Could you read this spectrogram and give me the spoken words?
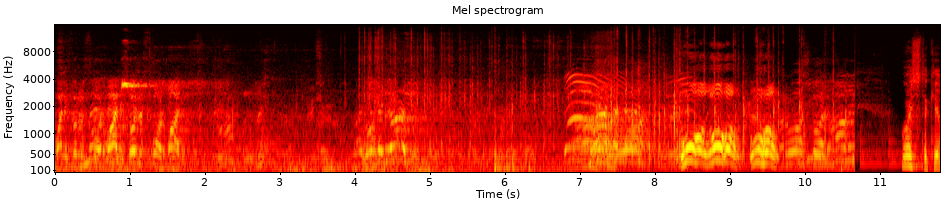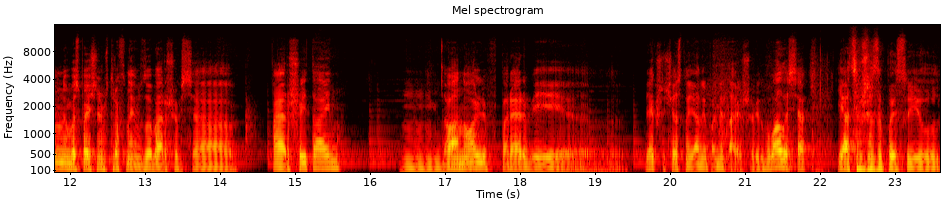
Валік, теж спор, Валік, теж спор, Валік. угол, угол, угол. Ось таким небезпечним штрафним завершився перший тайм. М, 2-0 в перерві. е, Якщо чесно, я не пам'ятаю, що відбувалося. Я це вже записую.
